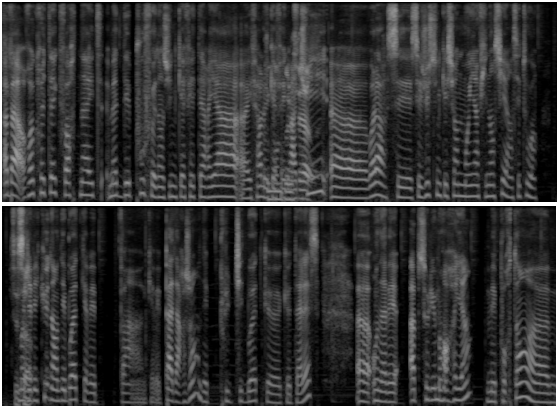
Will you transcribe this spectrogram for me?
Ah bah, recruter avec Fortnite, mettre des poufs dans une cafétéria euh, et faire le café gratuit, euh, voilà, c'est juste une question de moyens financiers, hein, c'est tout. Hein. Moi, j'ai vécu dans des boîtes qui avaient qui n'avaient pas d'argent, des plus petites boîtes que, que Thales. Euh, on n'avait absolument rien, mais pourtant, euh,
